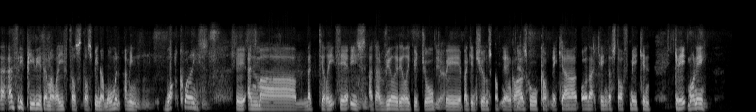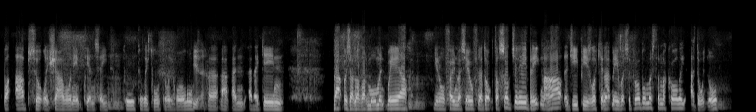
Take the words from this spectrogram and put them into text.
at every period of my life, there's there's been a moment. I mean, mm-hmm. work wise. Mm-hmm uh, in my mid to late 30s, mm-hmm. I had a really, really good job yeah. with a big insurance company in Glasgow, yeah. company car, all that kind of stuff, making great money, mm-hmm. but absolutely shallow and empty inside. Mm-hmm. Totally, totally hollow. Yeah. Uh, uh and, and again, that was another moment where mm-hmm. you know found myself in a doctor's surgery, breaking my heart. The GP is looking at me. What's the problem, Mister McAuley? I don't know.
